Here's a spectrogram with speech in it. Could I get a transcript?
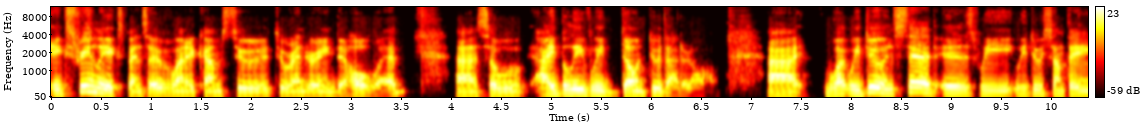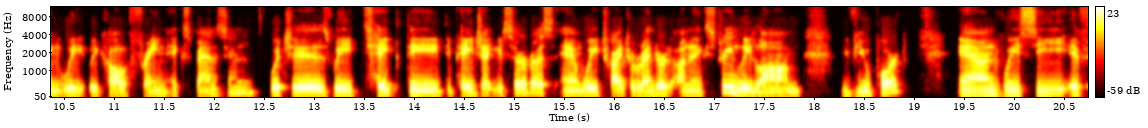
extremely expensive when it comes to, to rendering the whole web. Uh, so I believe we don't do that at all. Uh, what we do instead is we, we do something we, we call frame expansion, which is we take the, the page that you serve us and we try to render it on an extremely long viewport. And we see if,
